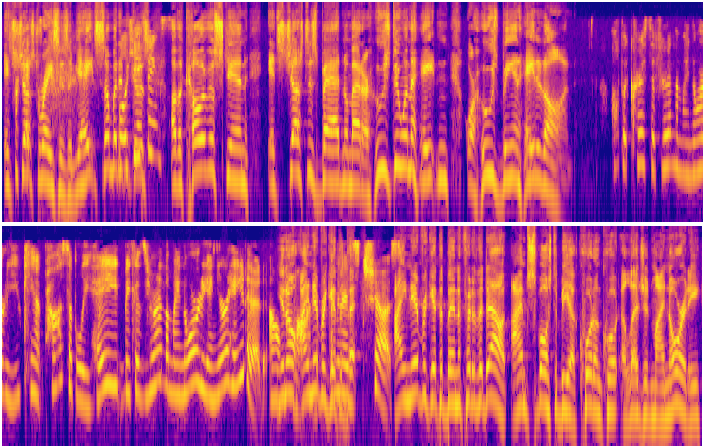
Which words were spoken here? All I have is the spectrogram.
it's just racism. You hate somebody Well, because thinks- of the color of their skin. It's just as bad, no matter who's doing the hating or who's being hated on. Oh, but Chris, if you're in the minority, you can't possibly hate because you're in the minority and you're hated. Oh, you know, I never get I mean, the it's just I never get the benefit of the doubt. I'm supposed to be a quote unquote alleged minority,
